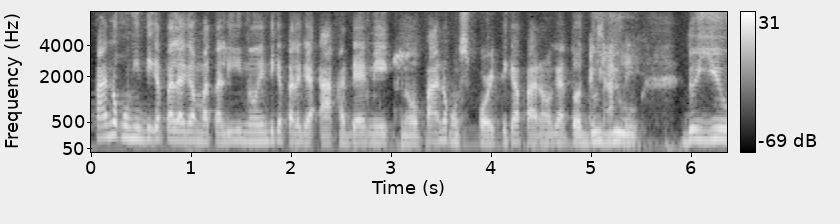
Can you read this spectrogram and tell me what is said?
paano kung hindi ka talaga matalino, hindi ka talaga academic, no? Paano kung sporty ka, paano ganito? Do you Exactly. do you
